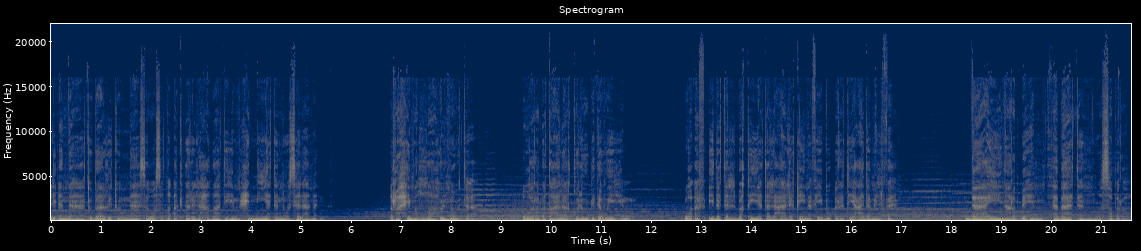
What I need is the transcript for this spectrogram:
لأنها تباغت الناس وسط أكثر لحظاتهم حنية وسلاما. رحم الله الموتى وربط على قلوب ذويهم وأفئدة البقية العالقين في بؤرة عدم الفهم. داعين ربهم ثباتا وصبرا.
